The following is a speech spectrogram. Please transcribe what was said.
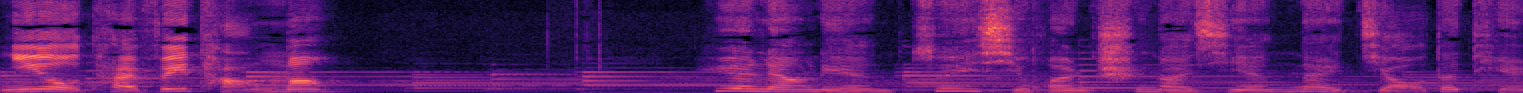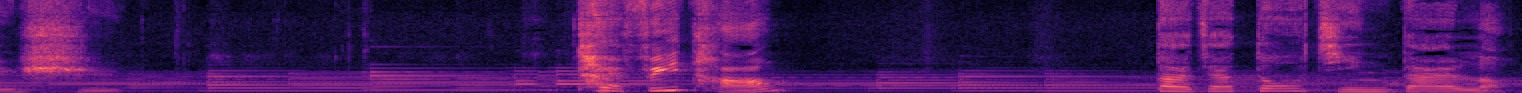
你有太妃糖吗？”月亮脸最喜欢吃那些耐嚼的甜食。太妃糖，大家都惊呆了。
